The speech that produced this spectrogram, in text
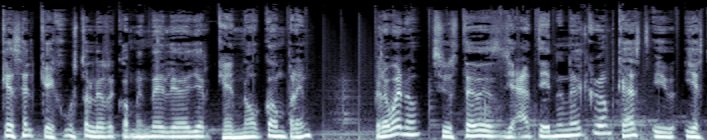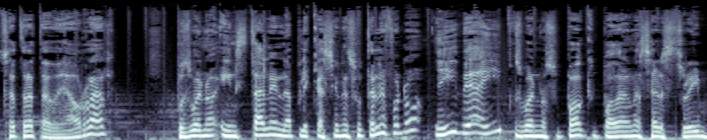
que es el que justo les recomendé el día de ayer, que no compren. Pero bueno, si ustedes ya tienen el Chromecast y, y esto se trata de ahorrar, pues bueno, instalen la aplicación en su teléfono y de ahí, pues bueno, supongo que podrán hacer stream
